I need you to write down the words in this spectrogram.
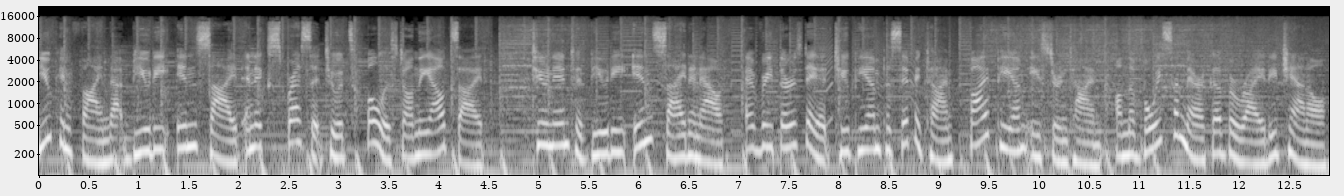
You can find that beauty inside and express it to its fullest on the outside. Tune in to Beauty Inside and Out every Thursday at 2 p.m. Pacific Time, 5 p.m. Eastern Time on the Voice America Variety Channel.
